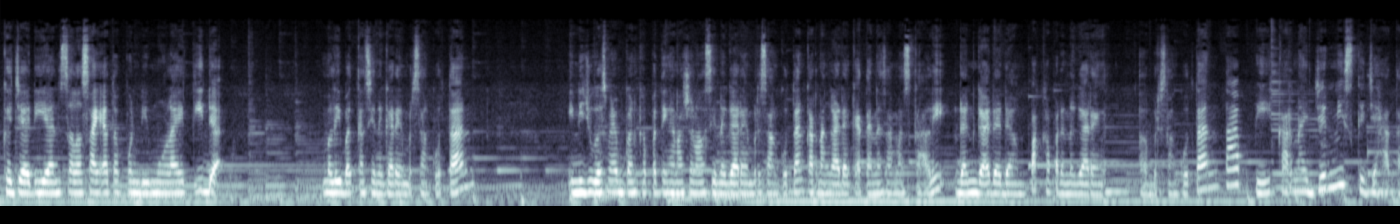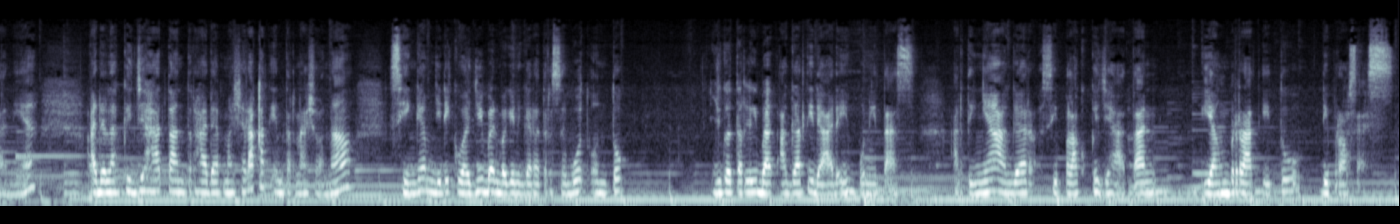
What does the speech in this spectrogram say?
kejadian selesai ataupun dimulai tidak melibatkan si negara yang bersangkutan ini juga sebenarnya bukan kepentingan nasional si negara yang bersangkutan karena nggak ada kaitannya sama sekali dan nggak ada dampak kepada negara yang e, bersangkutan, tapi karena jenis kejahatannya adalah kejahatan terhadap masyarakat internasional sehingga menjadi kewajiban bagi negara tersebut untuk juga terlibat agar tidak ada impunitas. Artinya agar si pelaku kejahatan yang berat itu diproses.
